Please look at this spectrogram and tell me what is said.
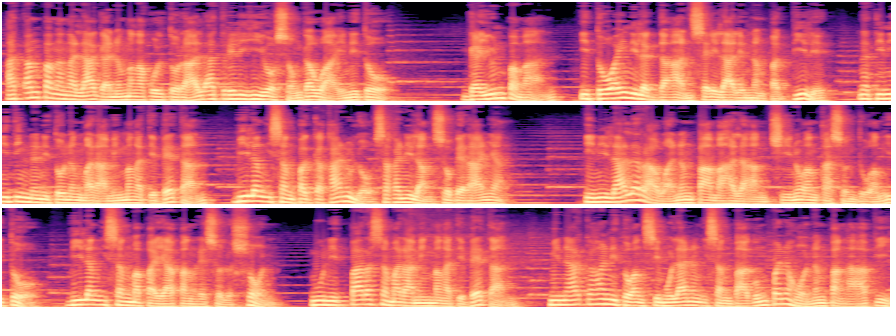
at ang pangangalaga ng mga kultural at relihiyosong gawain nito. Gayunpaman, ito ay nilagdaan sa ilalim ng pagpilit na tinitingnan nito ng maraming mga Tibetan bilang isang pagkakanulo sa kanilang soberanya. Inilalarawan ng pamahalaang Chino ang kasunduang ito bilang isang mapayapang resolusyon, ngunit para sa maraming mga Tibetan, minarkahan nito ang simula ng isang bagong panahon ng pang-aapi.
